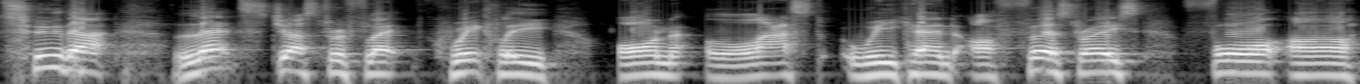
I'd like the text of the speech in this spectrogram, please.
to that, let's just reflect quickly on last weekend, our first race for our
